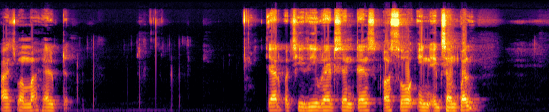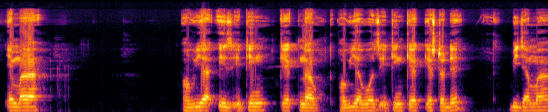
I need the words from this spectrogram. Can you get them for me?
પાંચમામાં હેલ્પ્ડ. ત્યાર પછી rewrite sentence a so in example, એમાં Bhavya is eating cake now Bhavya was eating cake yesterday બીજામાં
